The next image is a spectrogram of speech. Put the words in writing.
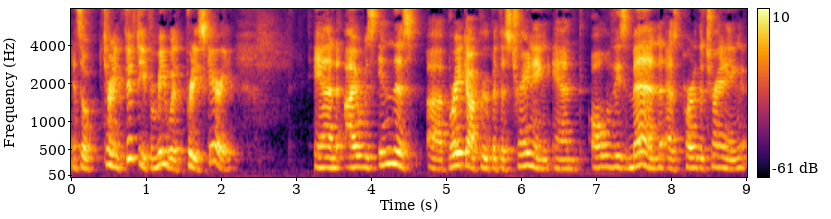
And so turning 50 for me was pretty scary. And I was in this uh, breakout group at this training, and all of these men, as part of the training,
